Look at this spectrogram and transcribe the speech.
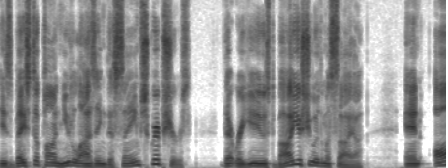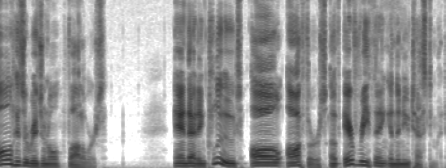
is based upon utilizing the same scriptures that were used by Yeshua the Messiah and all his original followers. And that includes all authors of everything in the New Testament.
